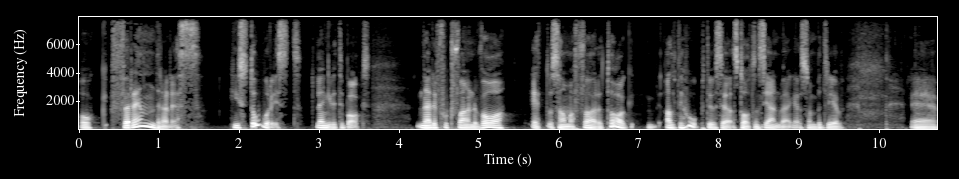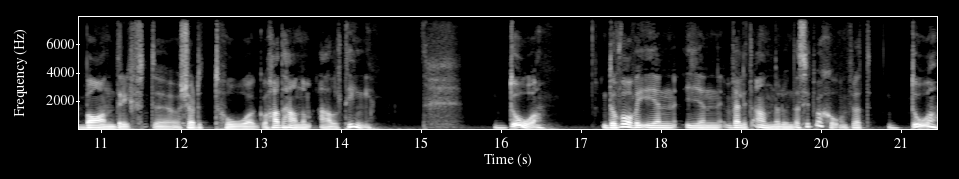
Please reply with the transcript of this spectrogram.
och förändrades historiskt längre tillbaks, när det fortfarande var ett och samma företag alltihop, det vill säga Statens järnvägar som bedrev eh, bandrift eh, och körde tåg och hade hand om allting då, då var vi i en, i en väldigt annorlunda situation. För att då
